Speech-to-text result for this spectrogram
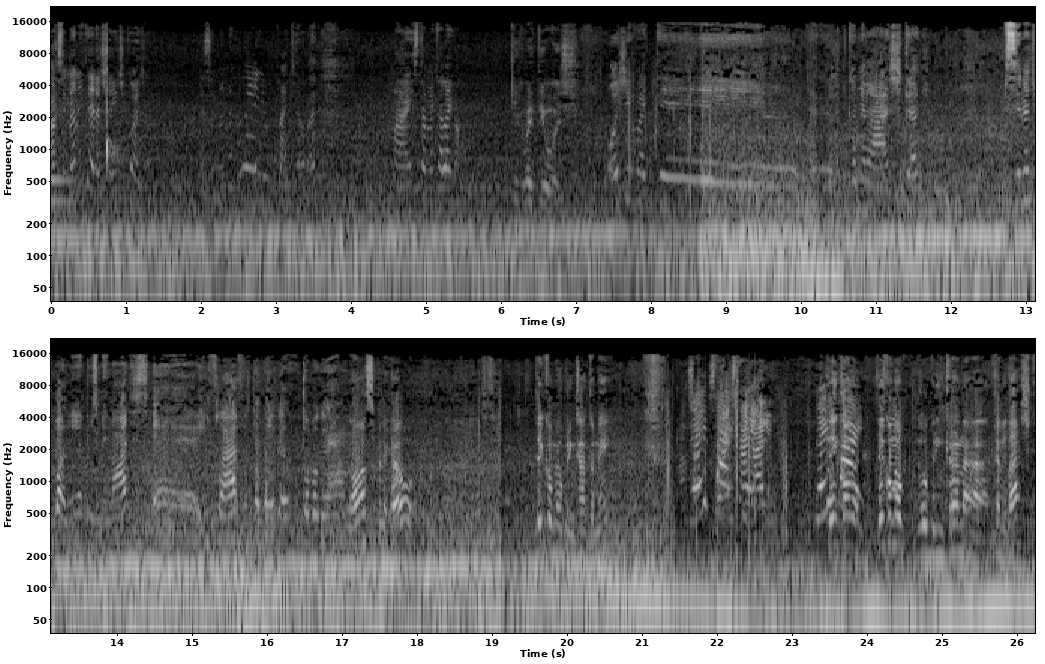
Maluco. A semana inteira é cheia de coisa. A semana é meio naquela, mas também tá legal. O que, que vai ter hoje? Hoje vai ter é, cama elástica, piscina de bolinha pros menores, é, inflável, tobogã. Tobogã é um Nossa, que legal. Tem como eu brincar também? Tem, pai, cagalho. Tem como, tem como eu, eu brincar na cama elástica?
